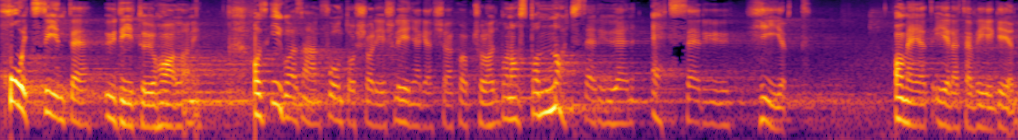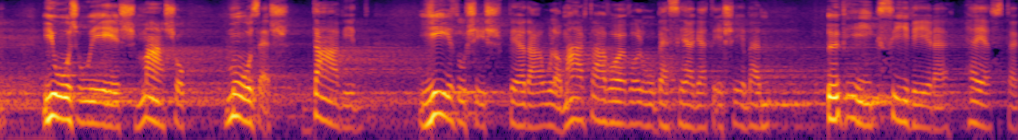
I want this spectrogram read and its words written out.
hogy szinte üdítő hallani. Az igazán fontossal és lényegessel kapcsolatban azt a nagyszerűen egyszerű hírt, amelyet élete végén Józsué és mások, Mózes, Dávid, Jézus is például a Mártával való beszélgetésében övéig szívére helyeztek,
